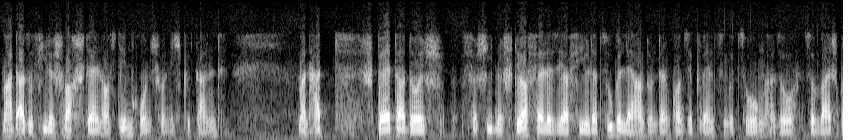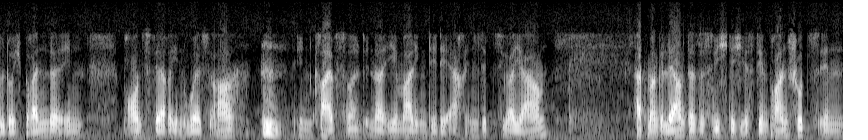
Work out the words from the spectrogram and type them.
Man hat also viele Schwachstellen aus dem Grund schon nicht gekannt. Man hat später durch verschiedene Störfälle sehr viel dazugelernt und dann Konsequenzen gezogen, also zum Beispiel durch Brände in Brownsferry in den USA, in Greifswald in der ehemaligen DDR in den 70er Jahren, hat man gelernt, dass es wichtig ist, den Brandschutz in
